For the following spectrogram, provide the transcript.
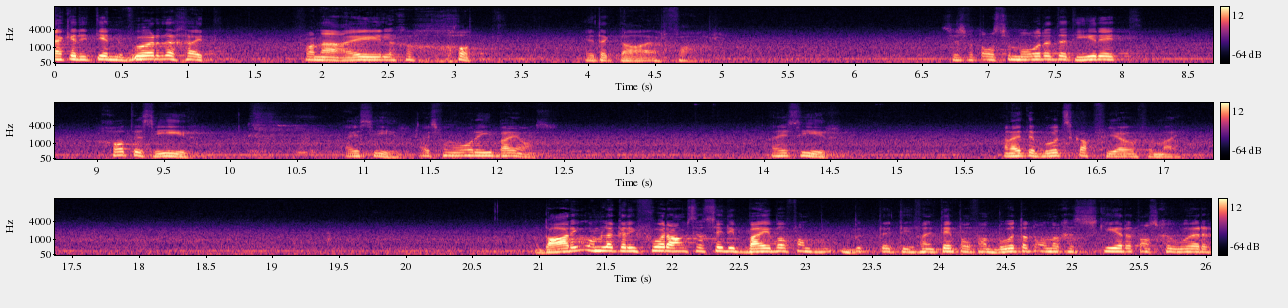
ek het die teenwoordigheid van 'n heilige God het ek daar ervaar. Soos wat ons vanmôre dit hier het. God is hier. Hy is hier. Hy is vanmôre hier by ons. Hy is hier. En hy het 'n boodskap vir jou en vir my. Daardie oomblik uit die voorhangsel sê die Bybel van die van die tempel van bo tot onder geskeur het ons gehoor.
